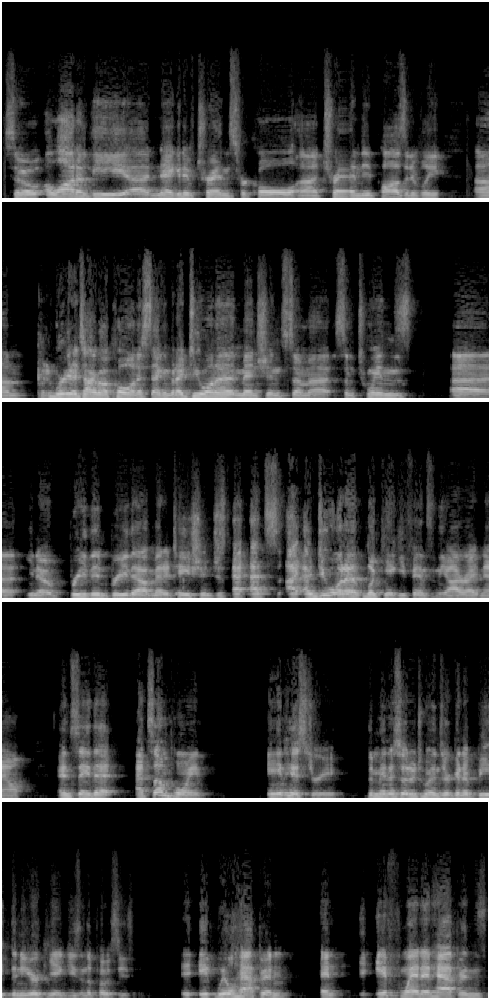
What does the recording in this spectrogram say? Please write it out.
So a lot of the uh, negative trends for Cole uh, trended positively. Um, we're going to talk about Cole in a second, but I do want to mention some uh, some Twins, uh, you know, breathe in, breathe out meditation. Just at, at I, I do want to look Yankee fans in the eye right now and say that at some point in history, the Minnesota Twins are going to beat the New York Yankees in the postseason. It, it will happen, and if when it happens,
